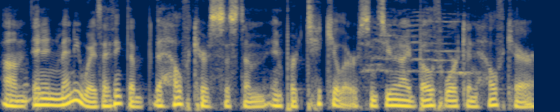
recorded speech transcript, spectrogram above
Um, and in many ways i think the, the healthcare system in particular since you and i both work in healthcare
